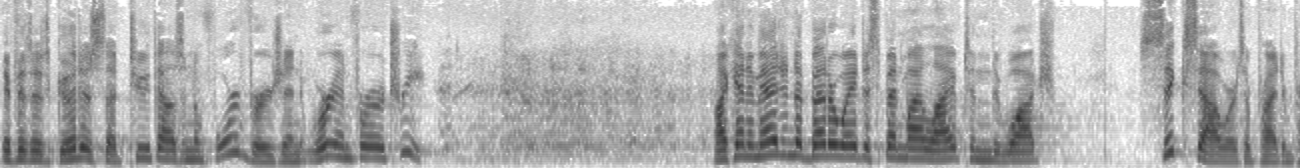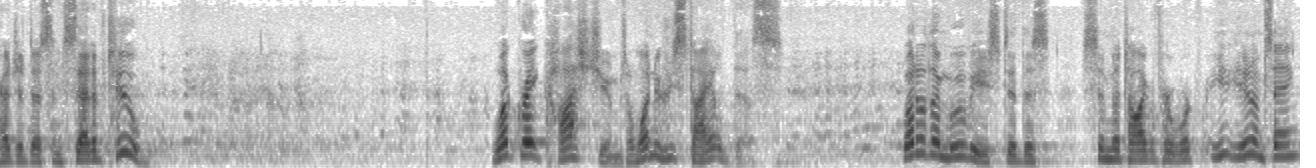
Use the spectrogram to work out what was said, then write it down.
if it's as good as the 2004 version, we're in for a treat. I can't imagine a better way to spend my life than to watch six hours of Pride and Prejudice instead of two. What great costumes. I wonder who styled this. What other movies did this cinematographer work for? You know what I'm saying?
